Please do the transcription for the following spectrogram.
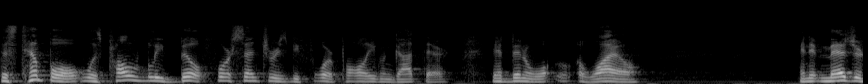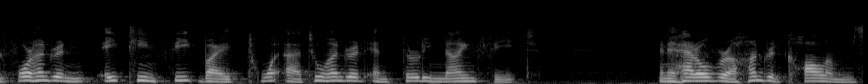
This temple was probably built four centuries before Paul even got there. It had been a, a while. And it measured 418 feet by tw- uh, 239 feet. And it had over a hundred columns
